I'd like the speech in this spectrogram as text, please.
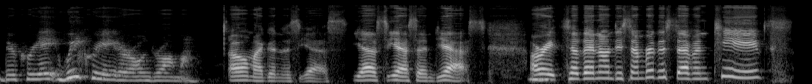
they're create we create our own drama. Oh my goodness, yes, yes, yes, and yes. All Mhm. right, so then on December the 17th,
